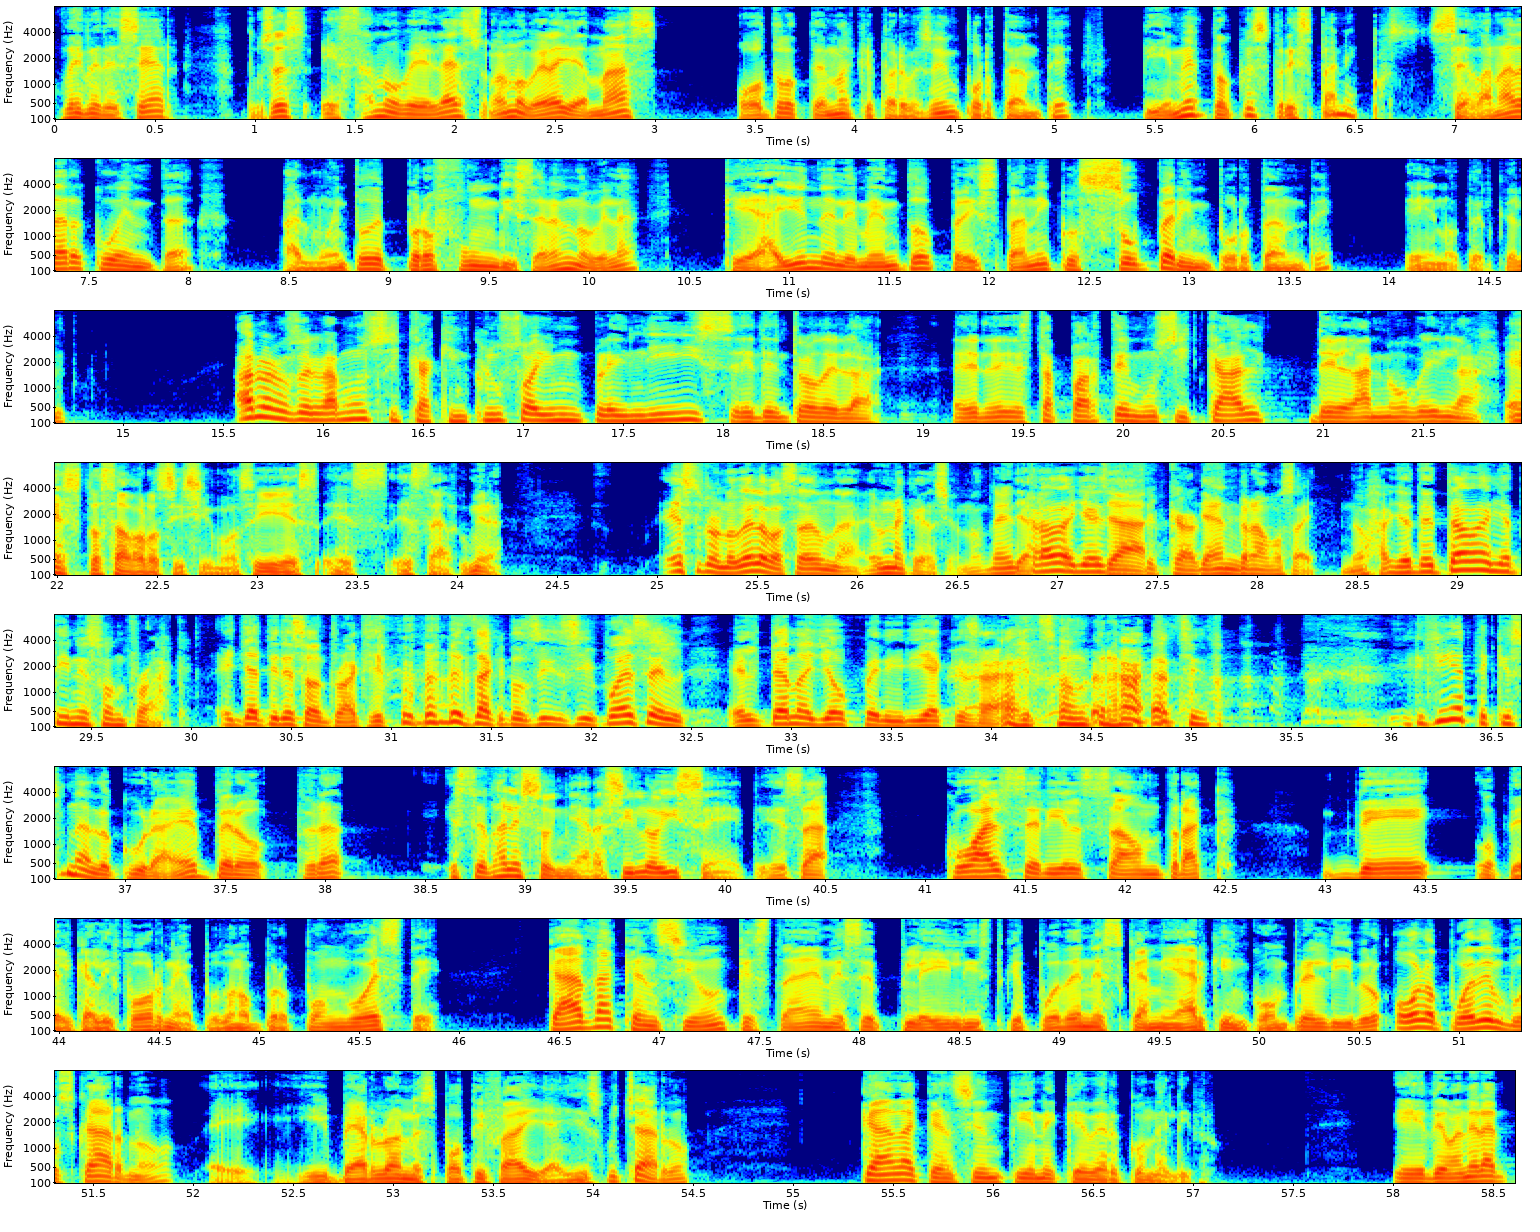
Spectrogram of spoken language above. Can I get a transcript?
Debe de ser. Entonces, esa novela es una novela y además, otro tema que para mí es importante, tiene toques prehispánicos. Se van a dar cuenta al momento de profundizar en la novela que hay un elemento prehispánico súper importante en Hotel California. Háblanos de la música, que incluso hay un playlist eh, dentro de la de esta parte musical de la novela. Esto es sabrosísimo, sí, es, es, es algo. Mira, es una novela basada en una, en una canción, ¿no? De entrada ya, ya, ya, entramos ahí, ¿no? Ya de entrada ya tiene soundtrack. Eh, ya tiene soundtrack, exacto. Si, si fuese el, el tema, yo pediría que sea el soundtrack. y fíjate que es una locura, ¿eh? Pero, pero se vale soñar, así lo hice. Esa, ¿Cuál sería el soundtrack de Hotel California? Pues bueno, propongo este. Cada canción que está en ese playlist que pueden escanear quien compre el libro, o lo pueden buscar, ¿no? Eh, y verlo en Spotify y ahí escucharlo cada canción tiene que ver con el libro. Eh, de manera eh,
